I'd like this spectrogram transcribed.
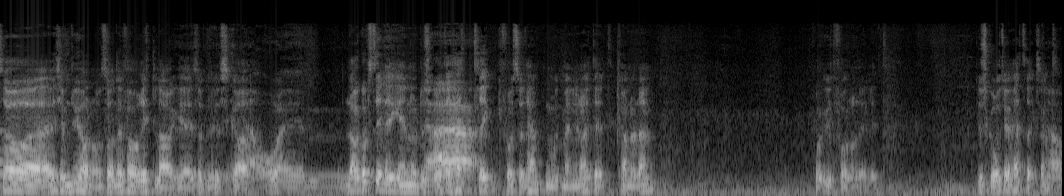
Så uh, jeg vet ikke om du har noen sånne favorittlag eh, som du husker? ja og, eh, Lagoppstillingen når du skåret hat trick for Southampton mot Man United, kan du den? For å utfordre deg litt. Du skåret jo hat trick, sant? Ja.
